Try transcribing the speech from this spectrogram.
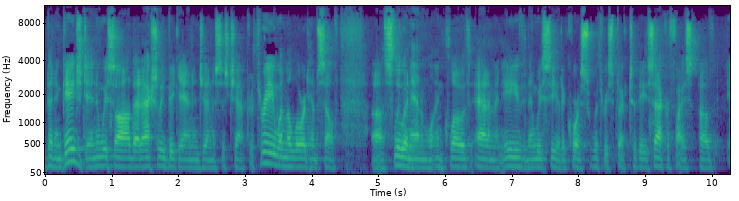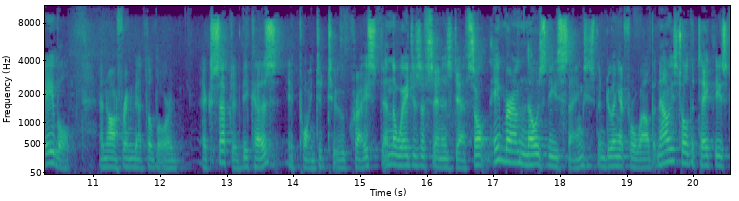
been engaged in. And we saw that actually began in Genesis chapter 3 when the Lord himself uh, slew an animal and clothed Adam and Eve. And then we see it, of course, with respect to the sacrifice of Abel, an offering that the Lord accepted because it pointed to Christ and the wages of sin is death. So Abraham knows these things. He's been doing it for a while, but now he's told to take these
